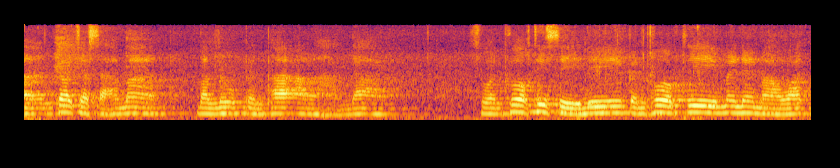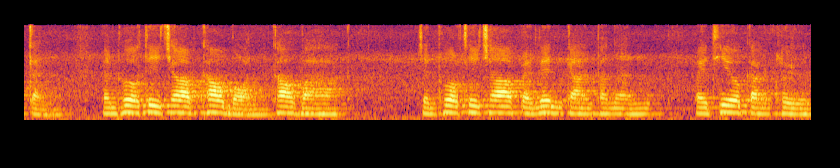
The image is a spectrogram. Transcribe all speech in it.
านก็จะสามารถบรรลุเป็นพระอาหารหันต์ได้ ส่วนพวกที่สี่นี้เป็นพวกที่ไม่ได้มาวัดกัน เป็นพวกที่ชอบเข้าบ่อนเข้าบาร์เป็นพวกที่ชอบไปเล่นการพนัน ไปเที่ยวกลางคืน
